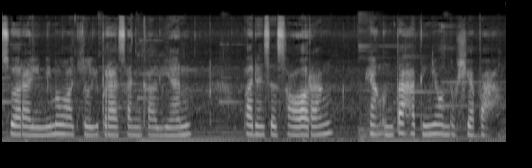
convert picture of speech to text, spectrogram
suara ini mewakili perasaan kalian pada seseorang yang entah hatinya untuk siapa.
